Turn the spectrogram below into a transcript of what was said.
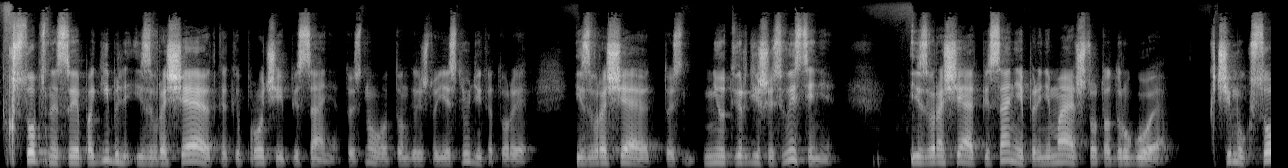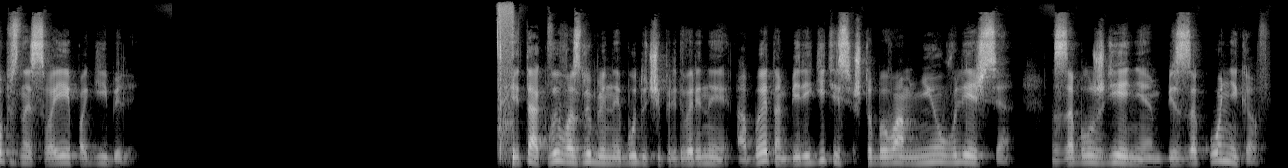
к собственной своей погибели извращают, как и прочие писания. То есть, ну, вот он говорит, что есть люди, которые извращают, то есть не утвердившись в истине, извращают Писание и принимают что-то другое. К чему? К собственной своей погибели. Итак, вы, возлюбленные, будучи предварены об этом, берегитесь, чтобы вам не увлечься заблуждением беззаконников –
